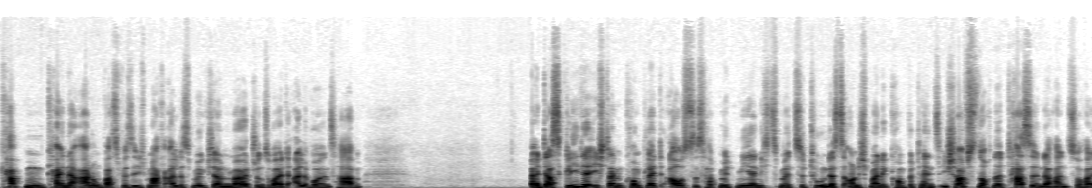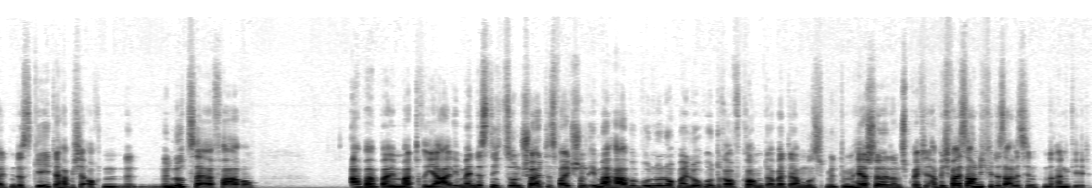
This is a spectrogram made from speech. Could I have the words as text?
Kappen, keine Ahnung, was weiß ich, mach alles mögliche an Merch und so weiter. Alle wollen es haben. Äh, das glieder ich dann komplett aus. Das hat mit mir nichts mehr zu tun. Das ist auch nicht meine Kompetenz. Ich schaffe es noch, eine Tasse in der Hand zu halten. Das geht. Da habe ich auch eine, eine Nutzererfahrung. Aber beim Material, wenn das nicht so ein Shirt ist, weil ich schon immer habe, wo nur noch mein Logo drauf kommt, aber da muss ich mit dem Hersteller dann sprechen. Aber ich weiß auch nicht, wie das alles hinten dran geht.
